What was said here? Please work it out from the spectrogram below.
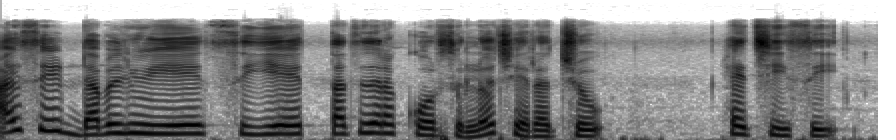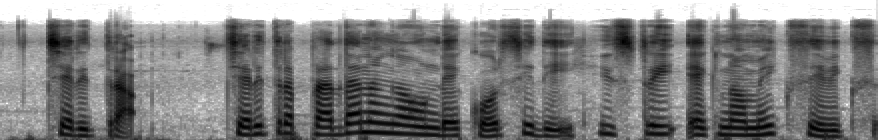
ఐసీడబ్ల్యూఏ సిఏ తదితర కోర్సుల్లో చేరొచ్చు. హెచ్ఈసి చరిత్ర. చరిత్ర ప్రధానంగా ఉండే కోర్స్ ఇది. History economics civics.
